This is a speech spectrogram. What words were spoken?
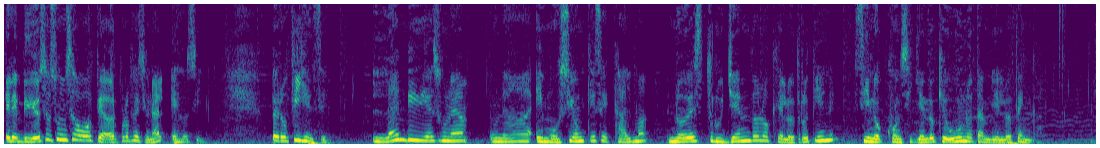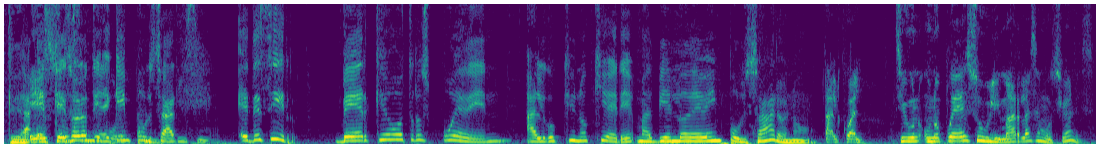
El envidioso es un saboteador profesional, eso sí. Pero fíjense, la envidia es una, una emoción que se calma no destruyendo lo que el otro tiene, sino consiguiendo que uno también lo tenga. es que Eso eso es lo tiene que impulsar. Es decir, ver que otros pueden algo que uno quiere, más bien lo debe impulsar o no. Tal cual. Sí, uno, uno puede sublimar las emociones,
